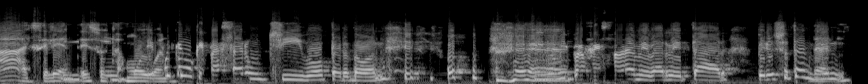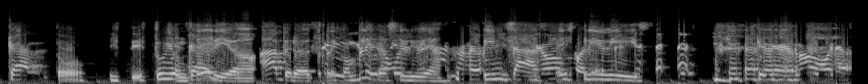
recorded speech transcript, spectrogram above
Ah, excelente, eso está muy Después bueno. tengo que pasar un chivo, perdón. si no, mi profesora me va a retar. Pero yo también canto. Estudio ¿En serio? Ah, pero te completa, Silvia. Pintas, escribís. que me agarró ahora.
